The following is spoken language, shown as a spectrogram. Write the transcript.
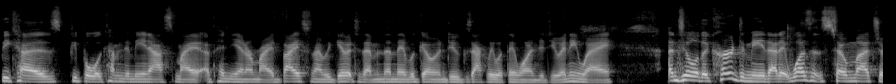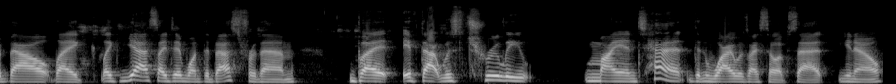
because people would come to me and ask my opinion or my advice and I would give it to them and then they would go and do exactly what they wanted to do anyway. Until it occurred to me that it wasn't so much about like like yes I did want the best for them but if that was truly my intent then why was I so upset you know?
